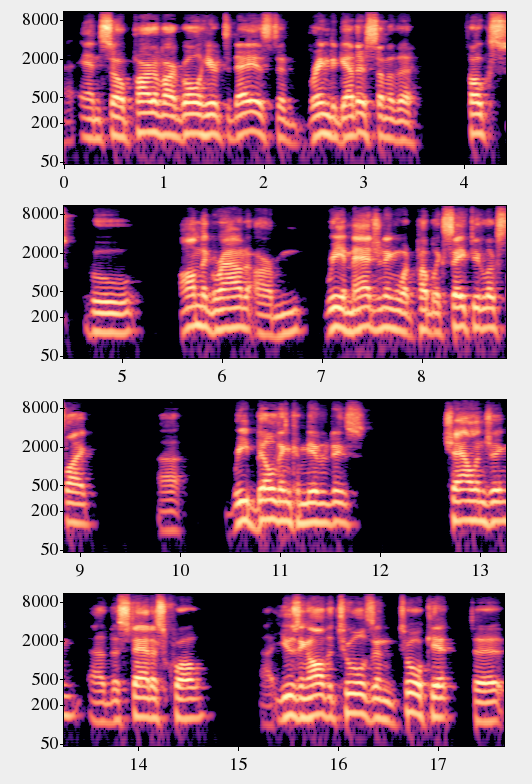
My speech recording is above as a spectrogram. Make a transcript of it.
Uh, and so part of our goal here today is to bring together some of the folks who on the ground are reimagining what public safety looks like, uh, rebuilding communities, challenging uh, the status quo, uh, using all the tools the toolkit to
